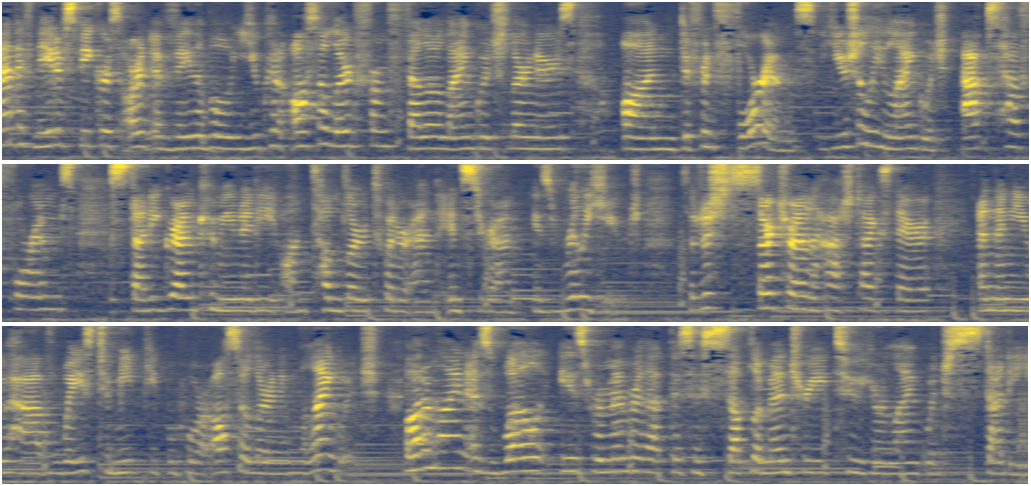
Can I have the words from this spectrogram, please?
And if native speakers aren't available, you can also learn from fellow language learners on different forums. Usually, language apps have forums. StudyGram community on Tumblr, Twitter, and Instagram is really huge. So just search around the hashtags there, and then you have ways to meet people who are also learning the language. Bottom line as well is remember that this is supplementary to your language study.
